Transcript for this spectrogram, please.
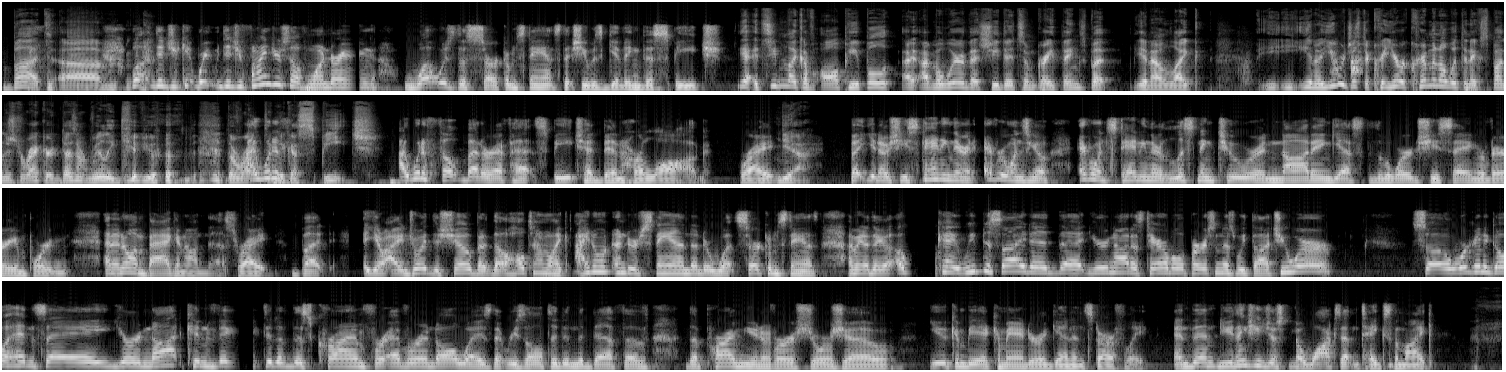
But um, well, did you get? Did you find yourself wondering what was the circumstance that she was giving this speech? Yeah, it seemed like of all people, I, I'm aware that she did some great things, but you know, like you, you, know, you were just a you're a criminal with an expunged record. Doesn't really give you the right to make a speech. I would have felt better if that speech had been her log, right? Yeah but you know she's standing there and everyone's you know everyone's standing there listening to her and nodding. Yes the words she's saying are very important. And i know i'm bagging on this right? But you know i enjoyed the show but the whole time I'm like i don't understand under what circumstance. I mean are they okay we've decided that you're not as terrible a person as we thought you were so we're going to go ahead and say you're not convicted of this crime forever and always that resulted in the death of the Prime Universe, Georgiou. You can be a commander again in Starfleet. And then do you think she just you know, walks up and takes the mic?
